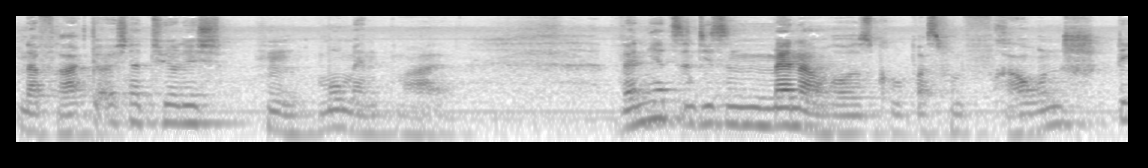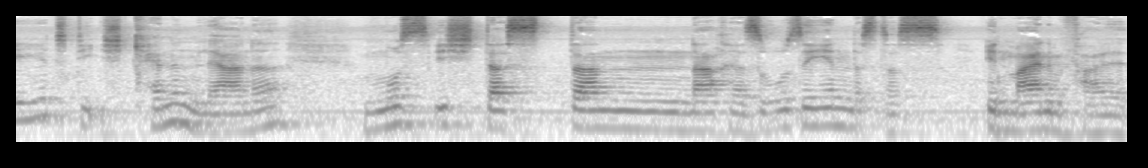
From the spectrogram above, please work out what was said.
Und da fragt ihr euch natürlich, hm, Moment mal. Wenn jetzt in diesem Männerhoroskop was von Frauen steht, die ich kennenlerne, muss ich das dann nachher so sehen, dass das in meinem Fall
